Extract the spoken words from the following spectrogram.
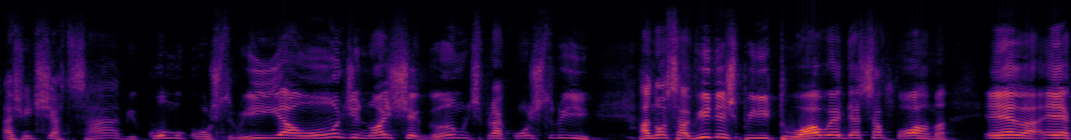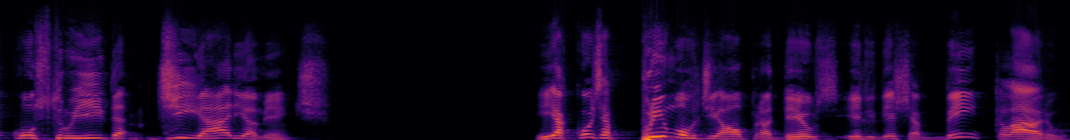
a gente já sabe como construir e aonde nós chegamos para construir. A nossa vida espiritual é dessa forma. Ela é construída diariamente. E a coisa primordial para Deus, ele deixa bem claro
